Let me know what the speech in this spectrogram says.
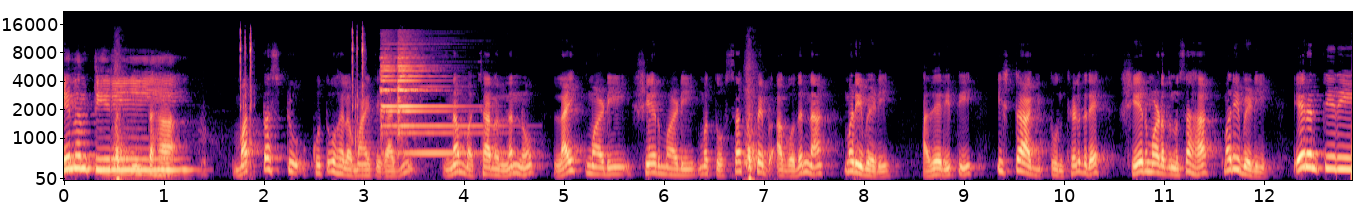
ಏನಂತೀರಿ? ಮತ್ತಷ್ಟು ಕುತೂಹಲ ಮಾಹಿತಿಗಾಗಿ ನಮ್ಮ ಚಾನಲ್ನನ್ನು ಲೈಕ್ ಮಾಡಿ, ಶೇರ್ ಮಾಡಿ ಮತ್ತು ಸಬ್ಸ್ಕ್ರೈಬ್ ಆಗೋದನ್ನು ಮರಿಬೇಡಿ. ಅದೇ ರೀತಿ ಇಷ್ಟ ಆಗಿತ್ತು ಅಂತ ಹೇಳಿದ್ರೆ ಶೇರ್ ಮಾಡೋದನ್ನು ಸಹ ಮರಿಬೇಡಿ. ಏನಂತೀರಿ?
